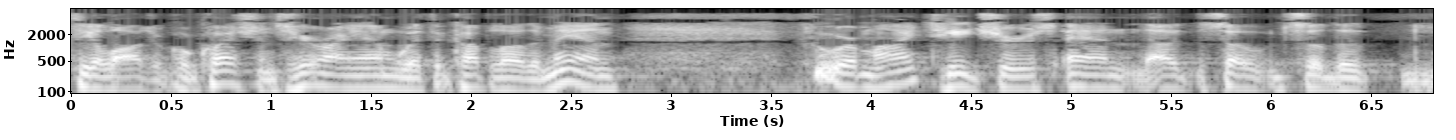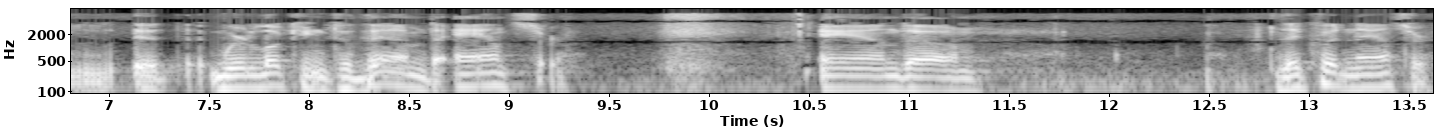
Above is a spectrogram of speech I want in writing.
theological questions, here I am with a couple other men who are my teachers, and uh, so so the it, we're looking to them to answer, and um, they couldn't answer.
